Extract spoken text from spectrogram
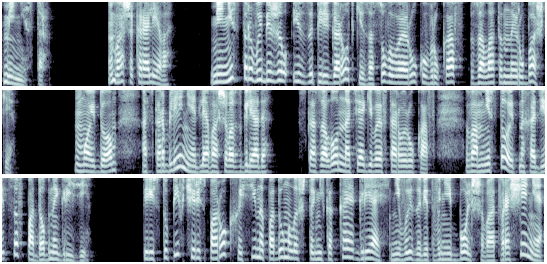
министр. «Ваша королева», Министр выбежал из-за перегородки, засовывая руку в рукав залатанной рубашки. «Мой дом — оскорбление для вашего взгляда», — сказал он, натягивая второй рукав. «Вам не стоит находиться в подобной грязи». Переступив через порог, Хасина подумала, что никакая грязь не вызовет в ней большего отвращения,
